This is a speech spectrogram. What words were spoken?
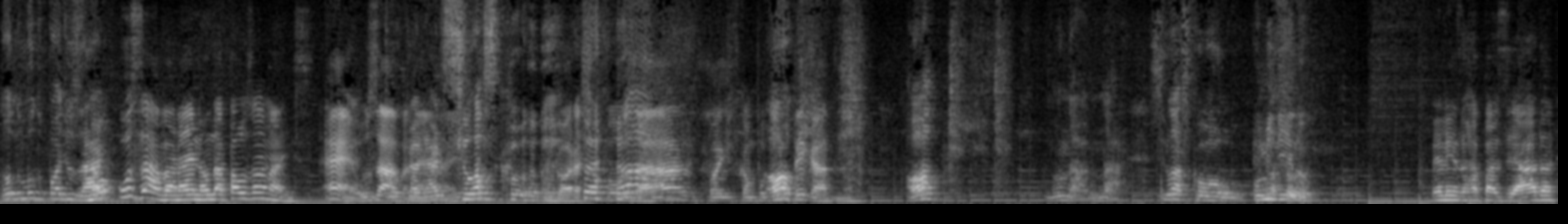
Todo mundo pode usar. Não usava, né? Não dá pra usar mais. É, usava, O né? Se lascou. Agora se for usar, pode ficar um pouco pegado, né? Ó, não dá, não dá. Se lascou o menino. Beleza, rapaziada.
